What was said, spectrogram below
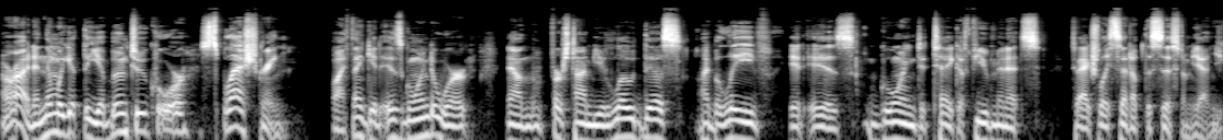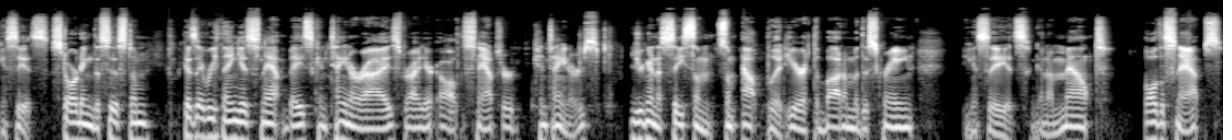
All right, and then we get the Ubuntu Core splash screen. Well, I think it is going to work. Now, the first time you load this, I believe it is going to take a few minutes to actually set up the system. Yeah, you can see it's starting the system because everything is snap-based containerized, right? All the snaps are containers. You're going to see some some output here at the bottom of the screen. You can see it's going to mount all the snaps.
